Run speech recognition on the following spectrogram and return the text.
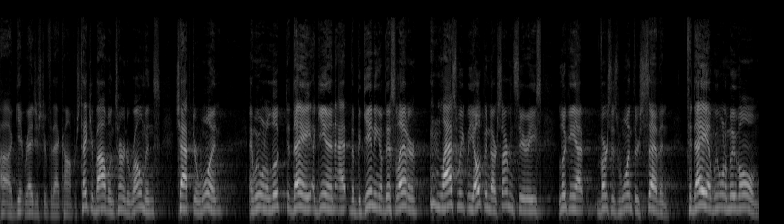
uh, get registered for that conference. Take your Bible and turn to Romans chapter 1. And we want to look today again at the beginning of this letter. Last week we opened our sermon series looking at verses 1 through 7. Today we want to move on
